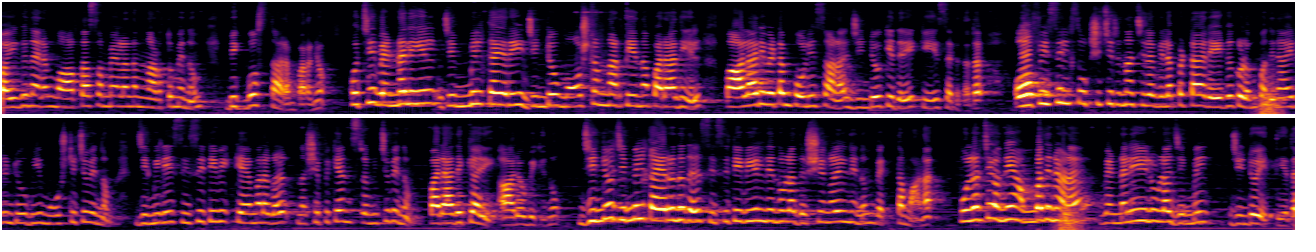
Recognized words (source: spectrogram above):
വൈകുന്നേരം വാർത്താ സമ്മേളനം നടത്തുമെന്നും ബിഗ് ബോസ് താരം പറഞ്ഞു. കൊച്ചി വെണ്ണലയിൽ ജിമ്മിൽ കയറി ജിൻഡോ മോഷണം നടത്തിയെന്ന പരാതിയിൽ പാലാരിവട്ടം പോലീസാണ് ജിൻഡോയ്ക്കെതിരെ കേസെടുത്തത്. ഓഫീസിൽ സൂക്ഷിച്ചിരുന്ന ചില വിലപ്പെട്ട രേഖകളും പതിനായിരം രൂപയും മോഷ്ടിച്ചുവെന്നും ജിമ്മിലെ സി സി ടി വി ക്യാമറകൾ നശിപ്പിക്കാൻ ശ്രമിച്ചുവെന്നും പരാതിക്കാരി ആരോപിക്കുന്നു. ജിൻഡോ ജിമ്മിൽ കയറുന്നത് സി സി ടി വിയിൽ നിന്നുള്ള ദൃശ്യങ്ങളിൽ നിന്നും വ്യക്തമാണ്. പുലർച്ചെ ഒന്നേ അമ്പതിനാണ് വെണ്ണലയിലുള്ള ജിമ്മിൽ ജിൻഡോ എത്തിയത്.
